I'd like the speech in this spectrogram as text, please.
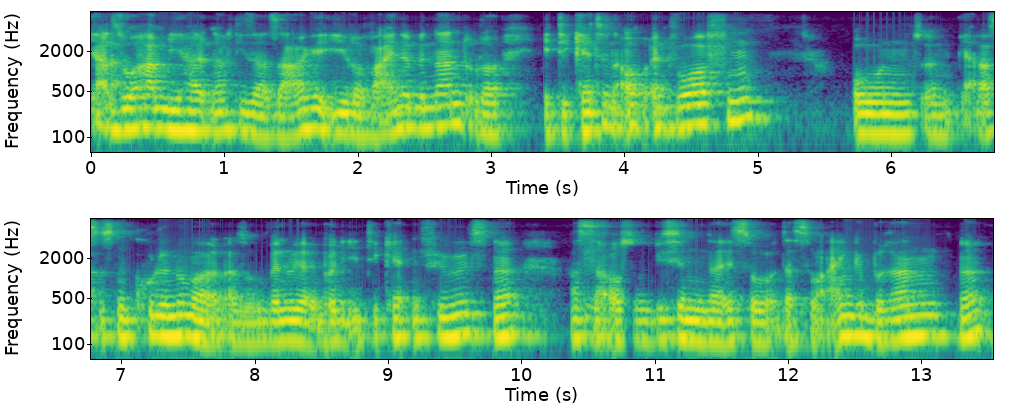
ja, so haben die halt nach dieser Sage ihre Weine benannt oder Etiketten auch entworfen. Und ähm, ja, das ist eine coole Nummer. Also wenn du ja über die Etiketten fühlst, ne, hast du auch so ein bisschen, da ist so das so eingebrannt, ne?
